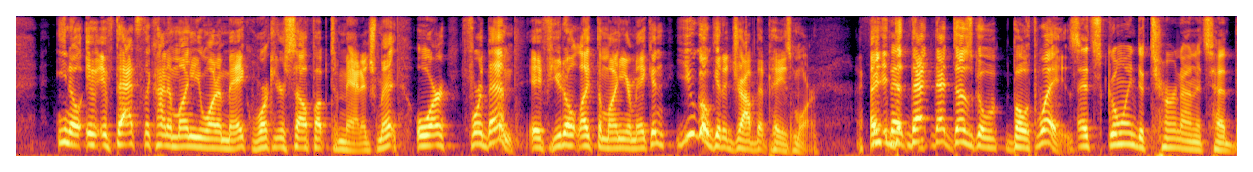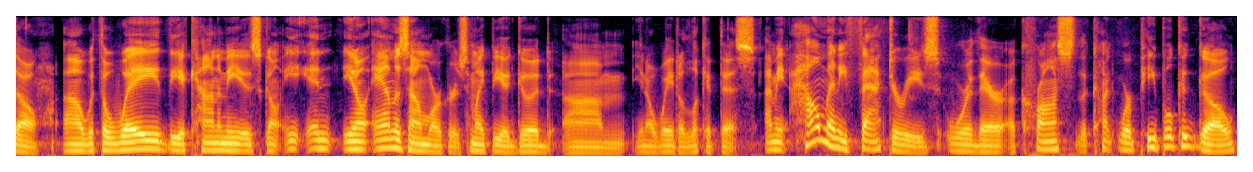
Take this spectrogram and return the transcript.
you know, if, if, that's the kind of money you want to make, work yourself up to management. Or for them, if you don't like the money you're making, you go get a job that pays more. I think that, that that does go both ways. It's going to turn on its head though, uh, with the way the economy is going. And you know, Amazon workers might be a good um, you know way to look at this. I mean, how many factories were there across the country where people could go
